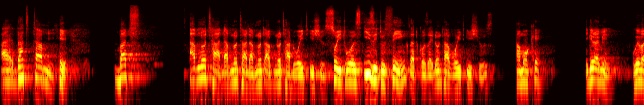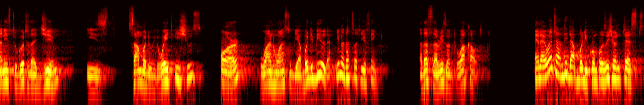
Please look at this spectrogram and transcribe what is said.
I, that tummy. but I've not had, I've not had, I've not, I've not had weight issues. So it was easy to think that because I don't have weight issues, I'm okay. You get what I mean? Whoever needs to go to the gym is somebody with weight issues or one who wants to be a bodybuilder. You know, that's what you think. And that's the reason to work out. And I went and did a body composition test,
